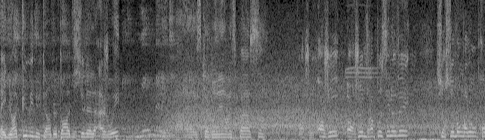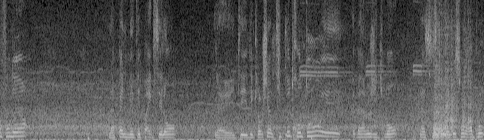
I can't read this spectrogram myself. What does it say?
Et il n'y aura qu'une minute hein, de temps additionnel à jouer. Est-ce qu'il a donné dans l'espace Hors-jeu, hors-jeu, hors-jeu, le drapeau s'est levé sur ce bon ballon en profondeur. L'appel n'était pas excellent. Il a été déclenché un petit peu trop tôt et, eh ben, logiquement, l'assistant a levé son drapeau.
